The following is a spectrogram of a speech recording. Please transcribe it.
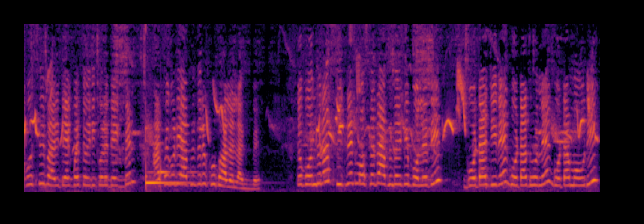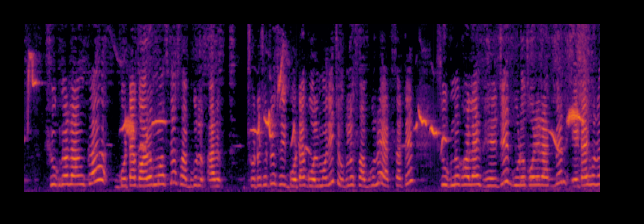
অবশ্যই বাড়িতে একবার তৈরি করে দেখবেন। আশা করি আপনাদের খুব ভালো লাগবে। তো বন্ধুরা সিক্রেট মশলাটা আপনাদেরকে বলে দিই। গোটা জিরে, গোটা ধনে, গোটা মৌরি, শুকনো লঙ্কা, গোটা গরম মশলা, সবগুলো আর ছোট ছোট সেই গোটা গোলমরিচ, ওগুলো সবগুলো একসাথে শুকনো খলায় ভেজে গুঁড়ো করে রাখবেন। এটাই হলো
